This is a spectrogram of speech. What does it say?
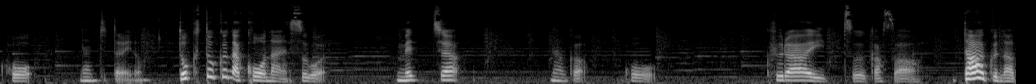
こうなんて言ったらいいの？独特な子なんやすごい。めっちゃなんかこう暗いっつうかさダークな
